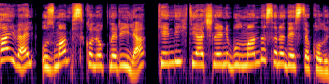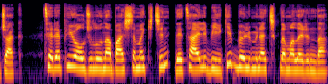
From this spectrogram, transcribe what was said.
Hayvel, uzman psikologlarıyla kendi ihtiyaçlarını bulmanda sana destek olacak. Terapi yolculuğuna başlamak için detaylı bilgi bölümün açıklamalarında.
